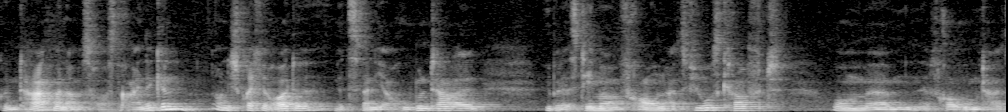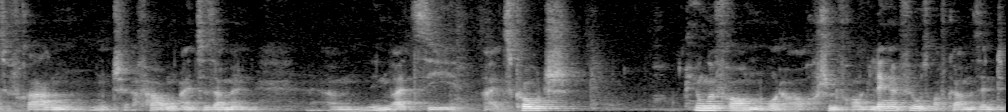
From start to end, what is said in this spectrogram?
Guten Tag, mein Name ist Horst Reineken und ich spreche heute mit Svenja Hubenthal über das Thema Frauen als Führungskraft, um ähm, Frau Hubenthal zu fragen und Erfahrungen einzusammeln, ähm, inwieweit sie als Coach junge Frauen oder auch schon Frauen, die länger in Führungsaufgaben sind,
